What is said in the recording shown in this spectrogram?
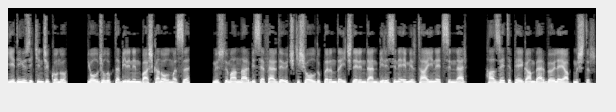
702. konu, yolculukta birinin başkan olması, Müslümanlar bir seferde üç kişi olduklarında içlerinden birisini emir tayin etsinler, Hazreti Peygamber böyle yapmıştır.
